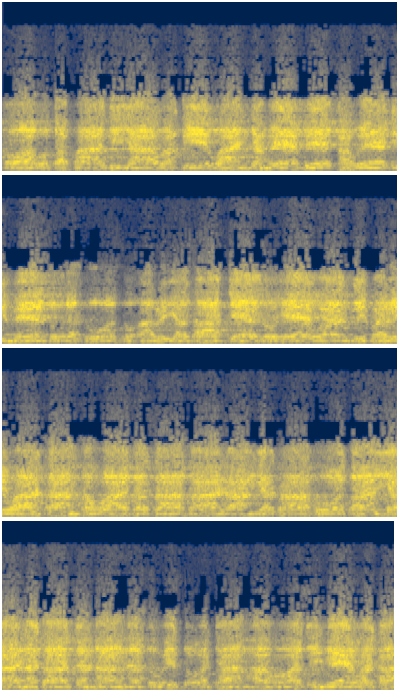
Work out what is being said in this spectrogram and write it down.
โกอุตปาทิยาวกีวันจเมเปกเวอิเมสุจตุสุอริยสัจเจสุเอวันติปริวาตังทวาตสาคารังยะถาภูตังญาณตาจนังนตุวิโตจังอโหสิเนวตา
